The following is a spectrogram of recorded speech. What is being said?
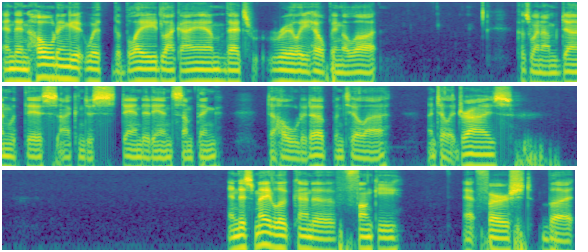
And then holding it with the blade like I am, that's really helping a lot. Because when I'm done with this, I can just stand it in something to hold it up until I until it dries. And this may look kind of funky at first, but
